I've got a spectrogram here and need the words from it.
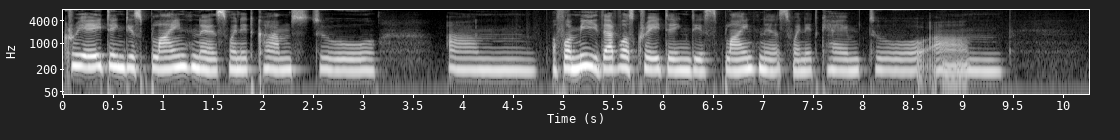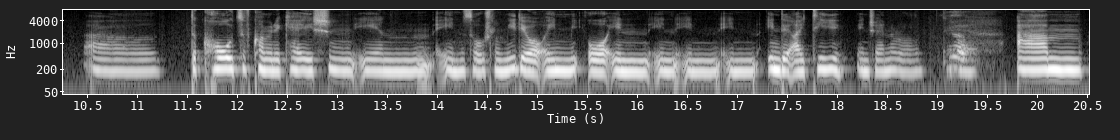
creating this blindness when it comes to. Um, for me, that was creating this blindness when it came to um, uh, the codes of communication in in social media or in or in in in in, in the IT in general. Yeah. Um,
